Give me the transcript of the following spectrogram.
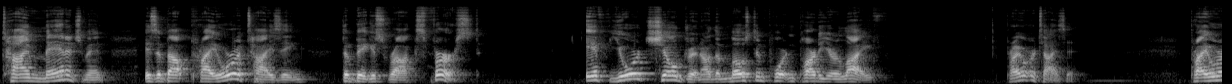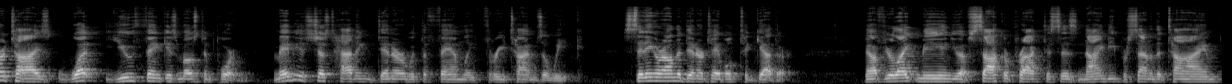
Time management is about prioritizing the biggest rocks first. If your children are the most important part of your life, prioritize it. Prioritize what you think is most important. Maybe it's just having dinner with the family three times a week, sitting around the dinner table together. Now, if you're like me and you have soccer practices 90% of the time,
